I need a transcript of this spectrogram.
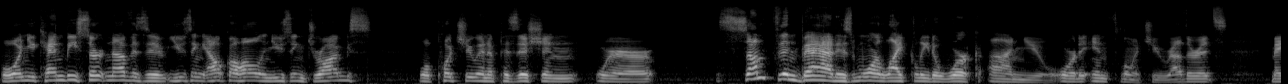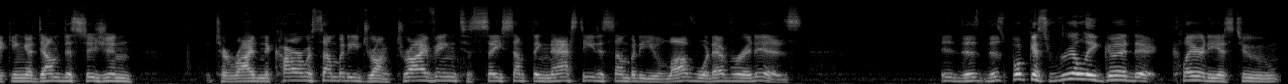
But what you can be certain of is if using alcohol and using drugs will put you in a position where something bad is more likely to work on you or to influence you. Rather it's making a dumb decision to ride in the car with somebody, drunk driving, to say something nasty to somebody you love, whatever it is. This, this book is really good clarity as to,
